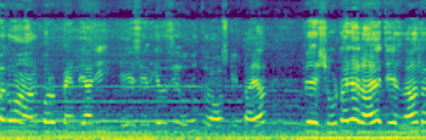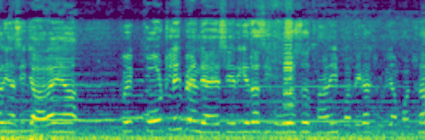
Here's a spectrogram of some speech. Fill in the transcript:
ਭਗਵਾਨਪੁਰ ਪਿੰਡ ਆ ਜੀ। ਇਸ ਏਰੀਆ ਤੋਂ ਅਸੀਂ ਉਹਨੂੰ ਕ੍ਰਾਸ ਕੀਤਾ ਆ। ਤੇ ਛੋਟਾ ਜਿਹਾ ਰਾਹ ਹੈ ਜਿਸ ਰਾਹ ਤੋਂ ਅਸੀਂ ਜਾ ਰਹੇ ਆ ਕੋਈ ਕੋਟਲੀ ਪਿੰਡ ਆ ਇਸ ਏਰੀਆ ਦਾ ਅਸੀਂ ਉਸ ਥਾਣੀ ਫਤਿਹਗੜ੍ਹ ਚੂੜੀਆਂ ਪਹੁੰਚਣਾ।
